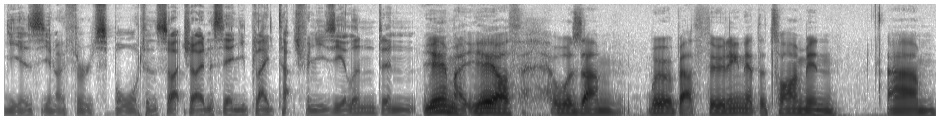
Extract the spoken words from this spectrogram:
years. You know, through sport and such. I understand you played touch for New Zealand, and yeah, mate. Yeah, I, it was. Um, we were about thirteen at the time, and um,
